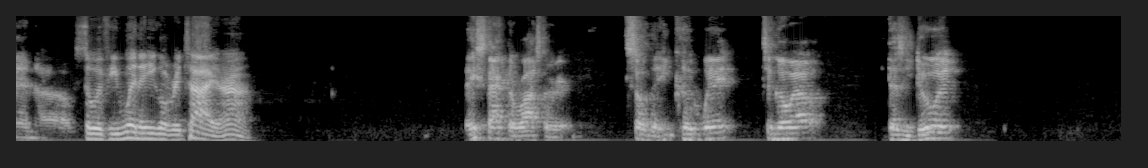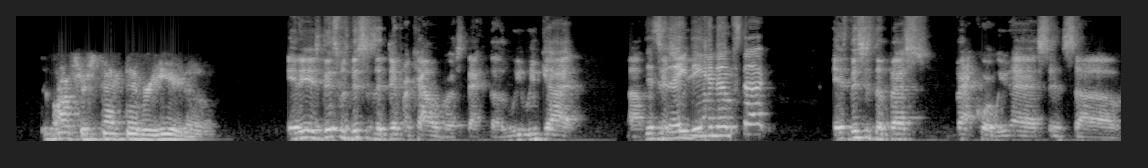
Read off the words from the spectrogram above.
And uh, So if he win it, he gonna retire, huh? they stacked the roster so that he could win it to go out. Does he do it? The roster's stacked every year, though. It is. This was this is a different caliber of stack though. We we've got. Uh, This is potentially- AD and them stack. is this is the best backcourt we've had since uh,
